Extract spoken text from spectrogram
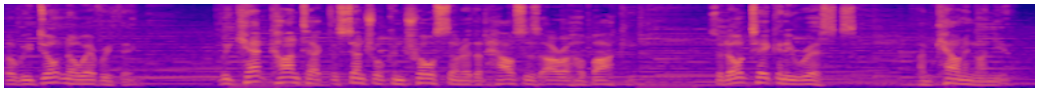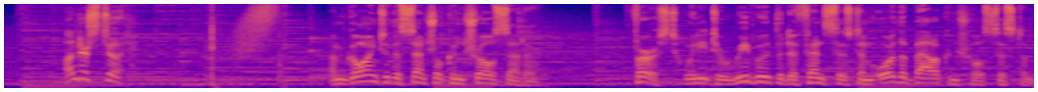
but we don't know everything. We can't contact the central control center that houses Arahabaki, so don't take any risks. I'm counting on you. Understood. I'm going to the central control center. First, we need to reboot the defense system or the battle control system.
